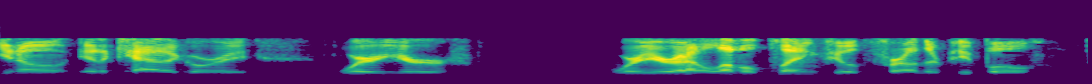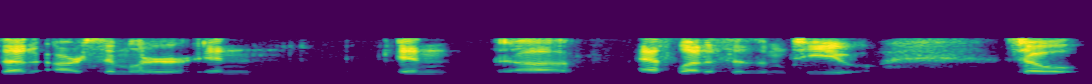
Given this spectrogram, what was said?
you know, in a category where you're where you're at a level playing field for other people that are similar in in uh, athleticism to you. So,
